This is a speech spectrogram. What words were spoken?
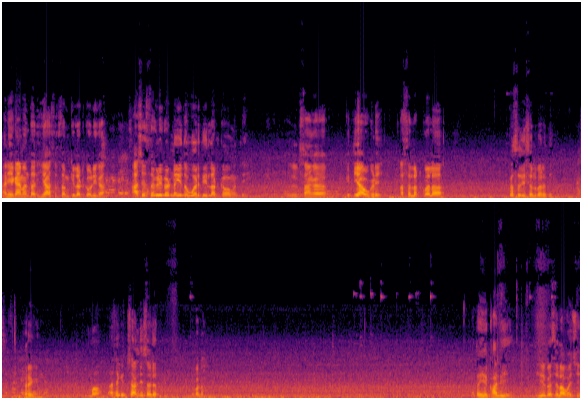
आणि हे काय म्हणतात ही असं चमकी लटकवली का? असे सगळीकडनं इथं वरती लटकावं म्हणते. सांगा किती अवघड आहे. असं लटकवायला कसं दिसेल बरं ते? खरं का? मग असं किती छान दिसेल. बघा. आता हे खाली हे कसे लावायचे?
